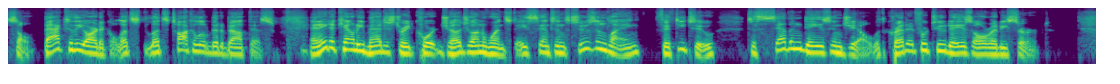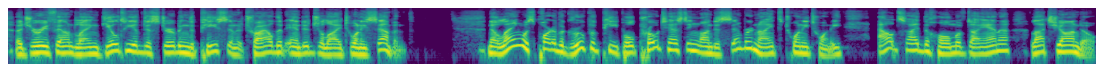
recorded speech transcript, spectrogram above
So back to the article. Let's let's talk a little bit about this. An Ada County Magistrate Court judge on Wednesday sentenced Susan Lang, 52, to seven days in jail with credit for two days already served. A jury found Lang guilty of disturbing the peace in a trial that ended July 27th. Now, Lang was part of a group of people protesting on December 9th, 2020, outside the home of Diana Lachiondo,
